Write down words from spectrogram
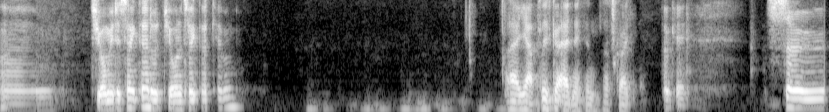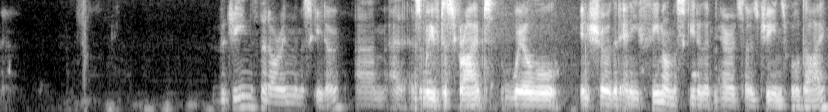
Um, do you want me to take that or do you want to take that, Kevin? Uh, yeah, please go ahead, Nathan. That's great. Okay. So the genes that are in the mosquito, um, as we've described, will ensure that any female mosquito that inherits those genes will die.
